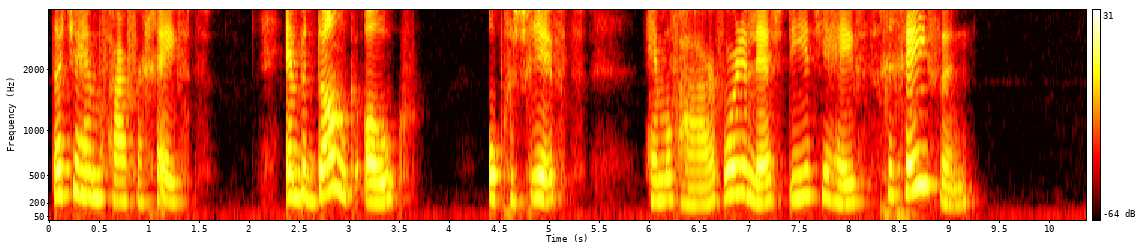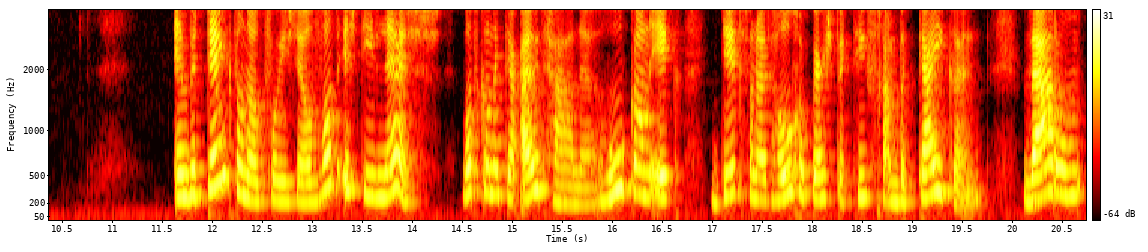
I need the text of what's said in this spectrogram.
dat je hem of haar vergeeft. En bedank ook op geschrift hem of haar voor de les die het je heeft gegeven. En bedenk dan ook voor jezelf, wat is die les? Wat kan ik daaruit halen? Hoe kan ik dit vanuit hoger perspectief gaan bekijken? Waarom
